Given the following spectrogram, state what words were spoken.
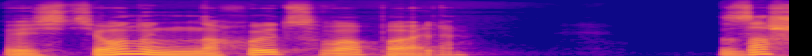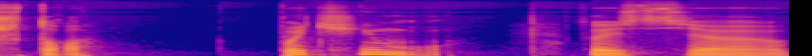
То есть он находится в опале. За что? Почему? То есть э,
